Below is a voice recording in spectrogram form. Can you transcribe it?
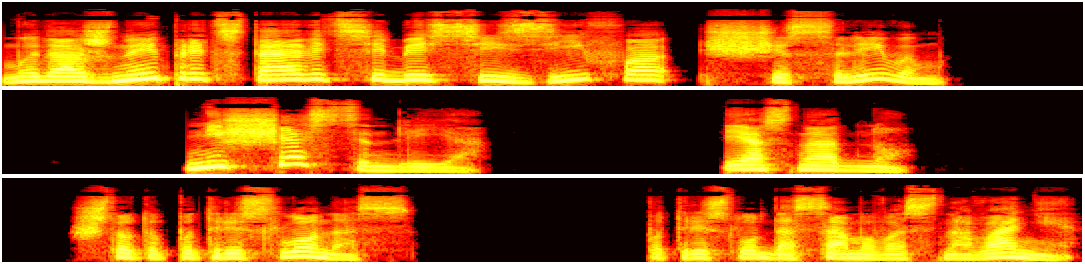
мы должны представить себе Сизифа счастливым. Несчастен ли я? Ясно одно. Что-то потрясло нас, потрясло до самого основания.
